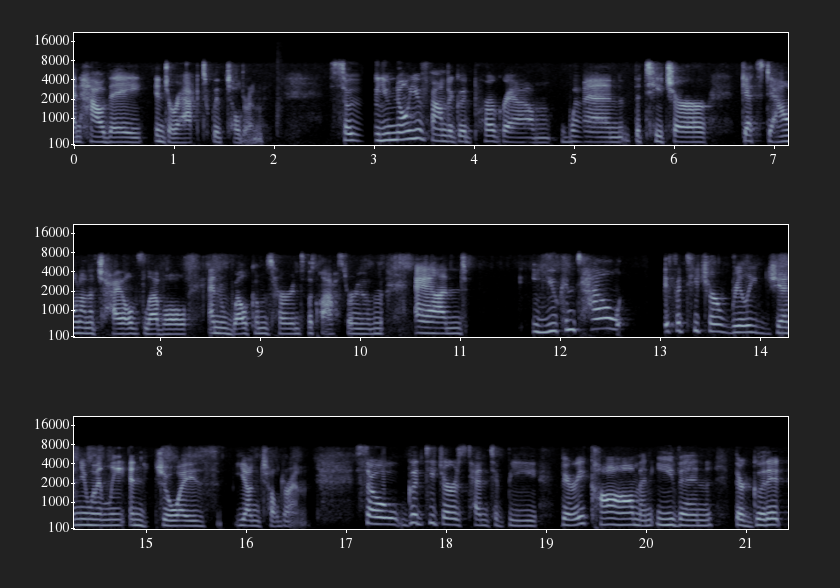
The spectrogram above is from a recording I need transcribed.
and how they interact with children. So you know you've found a good program when the teacher gets down on a child's level and welcomes her into the classroom and you can tell if a teacher really genuinely enjoys young children. So, good teachers tend to be very calm and even. They're good at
